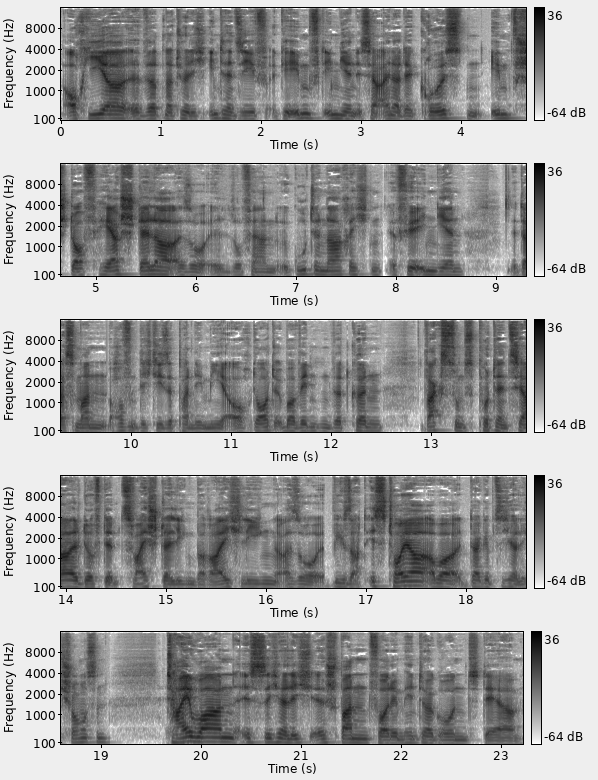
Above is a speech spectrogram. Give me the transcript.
Auch hier äh, wird natürlich intensiv geimpft. Indien ist ja einer der größten Impfstoffhersteller, also insofern gute Nachrichten für Indien dass man hoffentlich diese Pandemie auch dort überwinden wird können. Wachstumspotenzial dürfte im zweistelligen Bereich liegen. Also wie gesagt, ist teuer, aber da gibt es sicherlich Chancen. Taiwan ist sicherlich äh, spannend vor dem Hintergrund der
